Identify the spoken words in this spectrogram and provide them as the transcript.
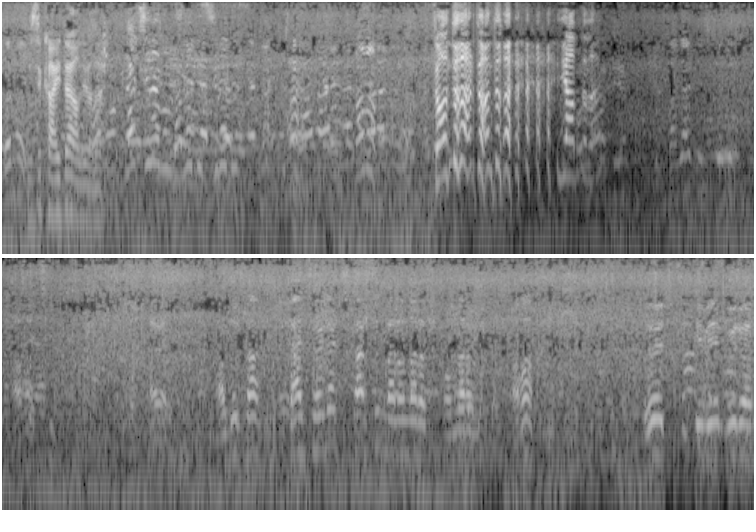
edemez. bizi kayda alıyorlar. Gel şuraya vur. Şuraya düz, şuraya düz. Hah, Tamam. Dondular dondular. Yandılar. Evet. Hazırsan sen söyle çıkarsın ben onlara onlara Tamam. 3, 2, 1 buyurun.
